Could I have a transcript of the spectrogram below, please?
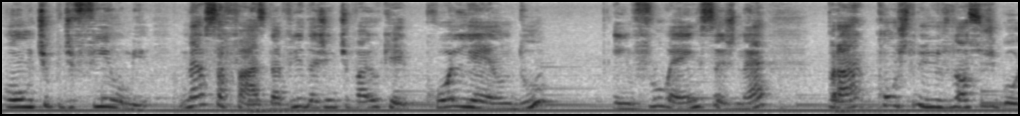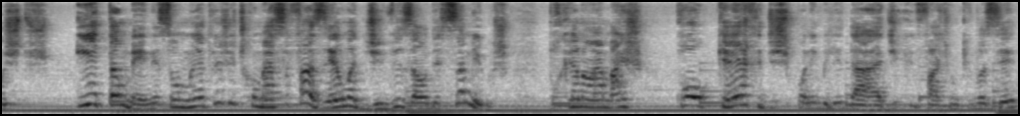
ou um tipo de filme. Nessa fase da vida a gente vai o quê? Colhendo influências, né, para construir os nossos gostos. E também nesse momento a gente começa a fazer uma divisão desses amigos, porque não é mais qualquer disponibilidade que faz com que você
